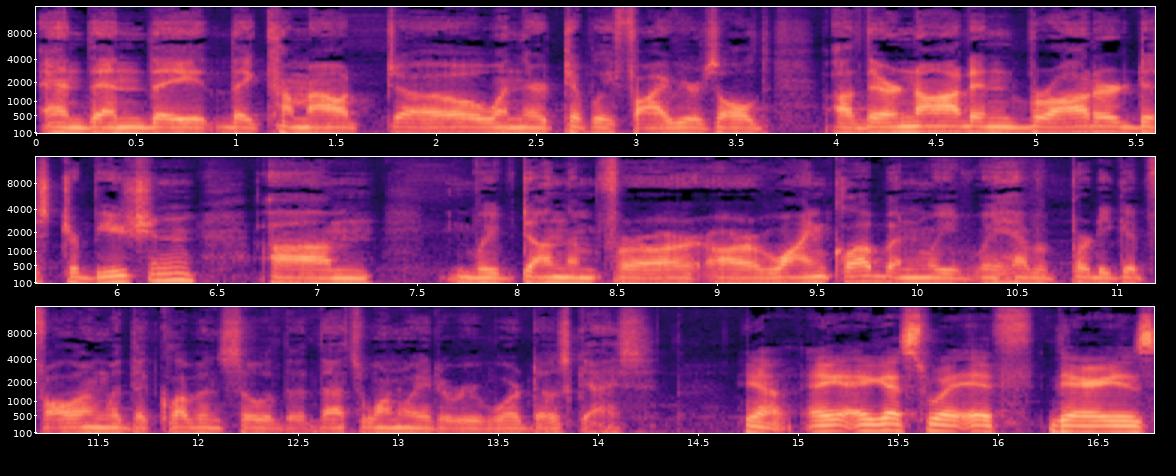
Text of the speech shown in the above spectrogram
and then they they come out uh, when they're typically five years old. Uh, they're not in broader distribution. Um, we've done them for our, our wine club, and we we have a pretty good following with the club, and so th- that's one way to reward those guys. Yeah, I, I guess what if there is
